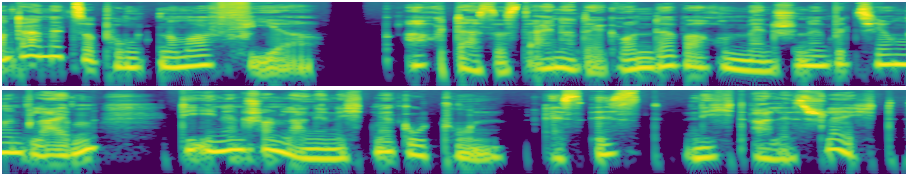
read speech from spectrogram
Und damit zu Punkt Nummer 4. Auch das ist einer der Gründe, warum Menschen in Beziehungen bleiben, die ihnen schon lange nicht mehr gut tun. Es ist nicht alles schlecht.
